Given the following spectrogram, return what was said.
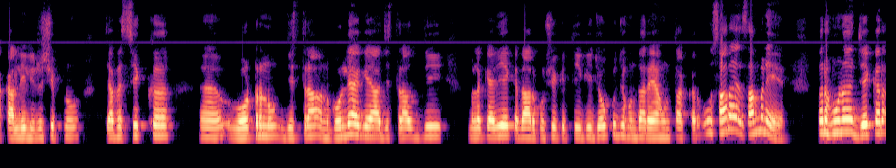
ਅਕਾਲੀ ਲੀਡਰਸ਼ਿਪ ਨੂੰ ਜਾਂ ਫਿਰ ਸਿੱਖ ਵੋਟਰ ਨੂੰ ਜਿਸ ਤਰ੍ਹਾਂ ਅਣਗੋਲਿਆ ਗਿਆ, ਜਿਸ ਤਰ੍ਹਾਂ ਉਹਦੀ ਮਤਲਬ ਕਹਿ ਦਈਏ ਕਿਦਾਰਕੁਸ਼ੀ ਕੀਤੀ ਗਈ, ਜੋ ਕੁਝ ਹੁੰਦਾ ਰਿਹਾ ਹੁਣ ਤੱਕ, ਉਹ ਸਾਰਾ ਸਾਹਮਣੇ ਹੈ। ਪਰ ਹੁਣ ਜੇਕਰ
